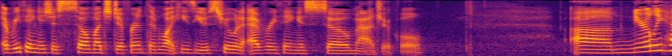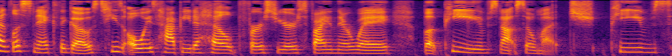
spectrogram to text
Everything is just so much different than what he's used to, and everything is so magical. Um, nearly headless Nick, the ghost, he's always happy to help first years find their way, but Peeves, not so much. Peeves,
